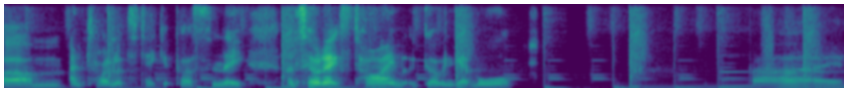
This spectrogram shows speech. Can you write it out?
um, and try not to take it personally. Until next time, go and get more. Bye.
